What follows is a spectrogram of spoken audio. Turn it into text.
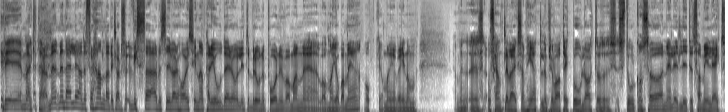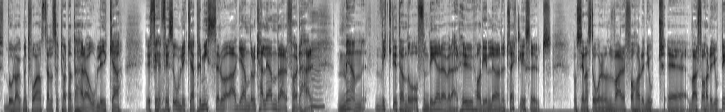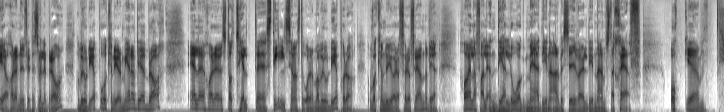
blir märkligt här men, men det här löneförhandla, det är klart, för vissa arbetsgivare har ju sina perioder och lite beroende på nu vad man, eh, vad man jobbar med och om man jobbar inom ja, men, eh, offentlig verksamhet eller en privatägt bolag, då, stor koncern eller ett litet familjeägt bolag med två anställda, så klart att det här har olika, det fin- finns olika premisser och agendor och kalendrar för det här. Men viktigt ändå att fundera över det här. Hur har din löneutveckling sett ut de senaste åren? Varför har den gjort, eh, varför har den gjort det? Har den utvecklats väldigt bra? Vad beror det på? Kan du göra mer av det bra? Eller har det stått helt eh, still senaste åren? Vad beror det på då? Och vad kan du göra för att förändra det? Ha i alla fall en dialog med din arbetsgivare eller din närmsta chef. Och eh,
